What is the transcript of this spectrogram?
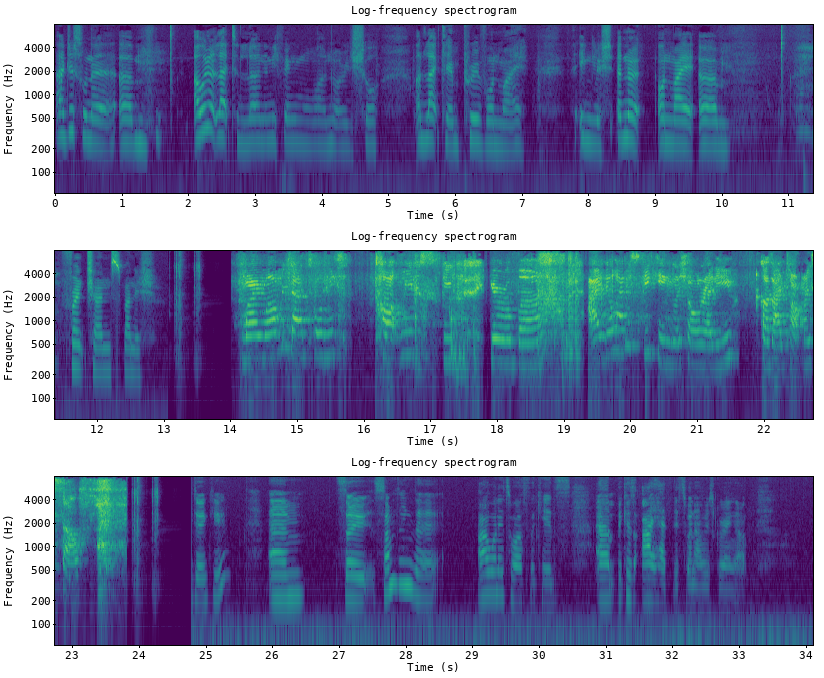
I just want to. Um, I wouldn't like to learn anything more, I'm not really sure. I'd like to improve on my English. Uh, no, on my um, French and Spanish. My mom and dad told me to, taught me to speak Yoruba. I know how to speak English already because I taught myself. Thank you. Um, so something that I wanted to ask the kids, um, because I had this when I was growing up,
